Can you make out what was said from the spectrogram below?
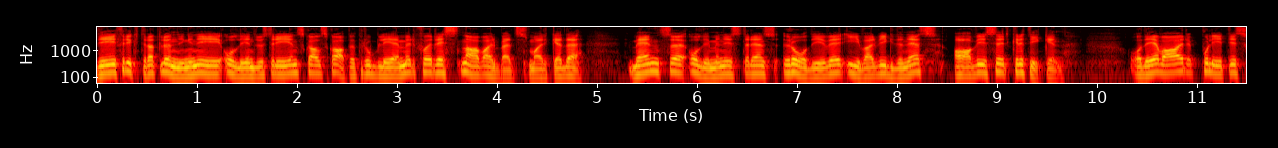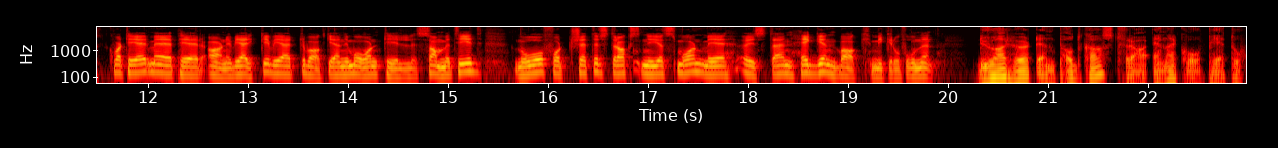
De frykter at lønningene i oljeindustrien skal skape problemer for resten av arbeidsmarkedet, mens oljeministerens rådgiver Ivar Vigdenes avviser kritikken. Og det var Politisk kvarter med Per Arne Bjerke. Vi er tilbake igjen i morgen til samme tid. Nå fortsetter straks Nyhetsmorgen med Øystein Heggen bak mikrofonen. Du har hørt en podkast fra NRK P2.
